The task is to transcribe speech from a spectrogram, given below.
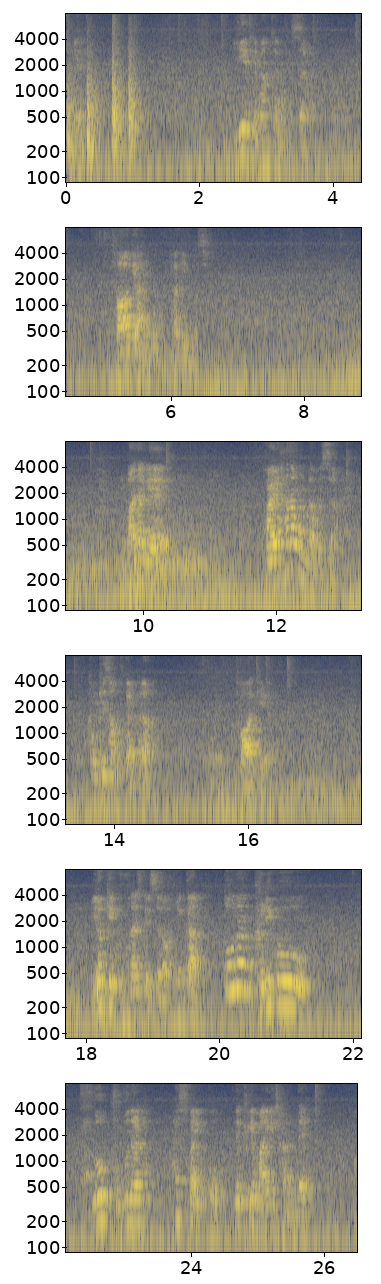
네. 이해되면 그냥 됐어요. 더하기 아니고 곱하기 인 거지. 만약에 과일 하나 먹는다고 했어요. 그럼 계산 어떻게 할까요? 더하기예요. 이렇게 구분할 수도 있어요. 그러니까 또는 그리고로 구분을 할 수가 있고, 근데 그게 만약에 잘 안 돼. 어.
